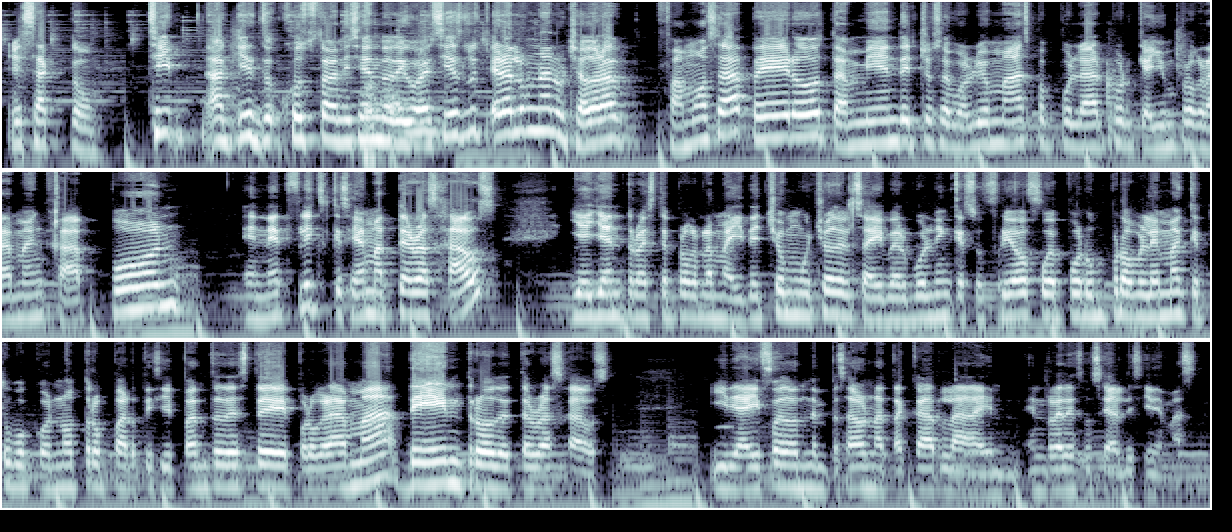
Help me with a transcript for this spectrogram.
Exacto. Sí, aquí justo estaban diciendo, digo, sí es, era una luchadora famosa, pero también de hecho se volvió más popular porque hay un programa en Japón en Netflix que se llama Terrace House y ella entró a este programa y de hecho mucho del cyberbullying que sufrió fue por un problema que tuvo con otro participante de este programa dentro de Terrace House y de ahí fue donde empezaron a atacarla en, redes sociales y demás.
